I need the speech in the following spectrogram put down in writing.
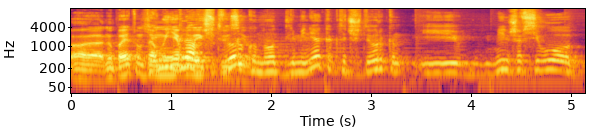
А, ну, поэтому там Я и не не играл было в четверку, но для меня как-то четверка и меньше всего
